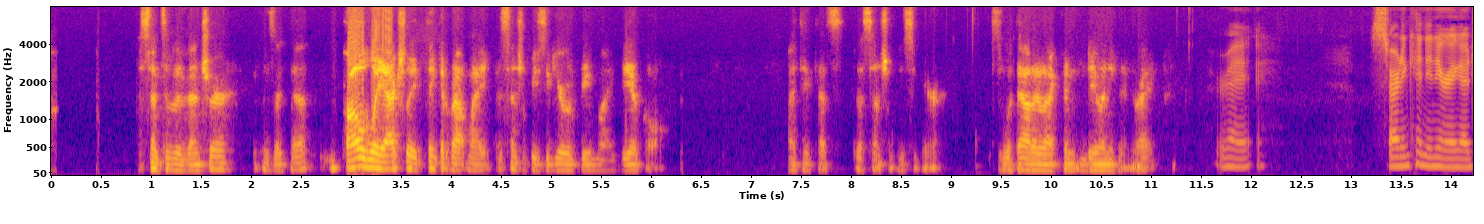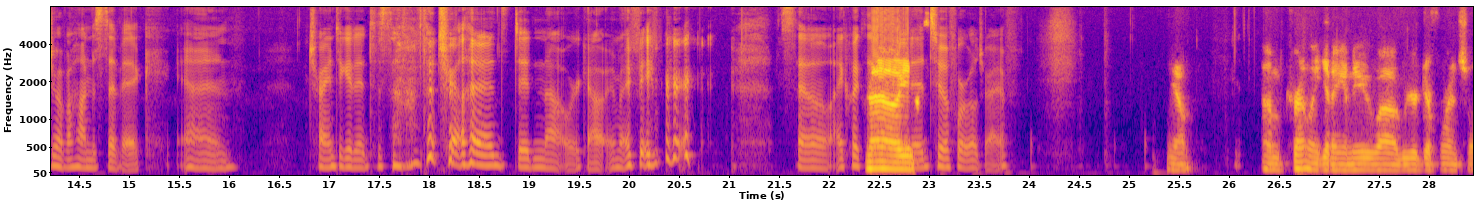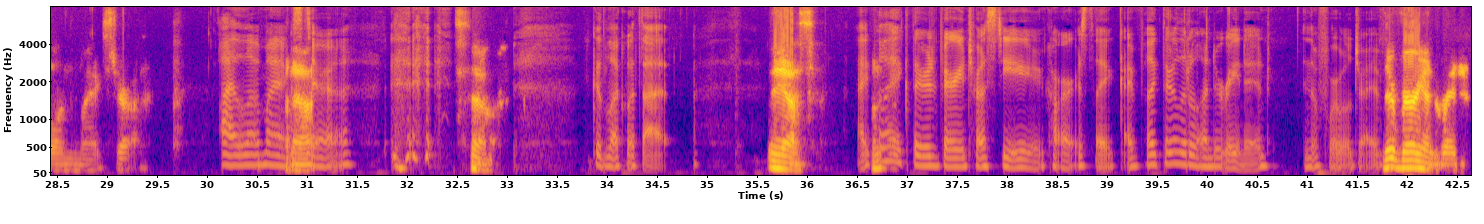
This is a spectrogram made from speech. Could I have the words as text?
a sense of adventure, things like that. Probably actually thinking about my essential piece of gear would be my vehicle. I think that's the essential piece of gear. 'Cause without it, I couldn't do anything, right? Right. Starting canyoneering, I drove a Honda Civic and trying to get it to some of the trailheads did not work out in my favor. so I quickly No, yes. to a four wheel drive. Yeah. I'm currently getting a new uh, rear differential in my Xterra. I love my uh, Xterra. So, Good luck with that. yes. I feel like they're very trusty cars. Like I feel like they're a little underrated in the four wheel drive. They're very underrated.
